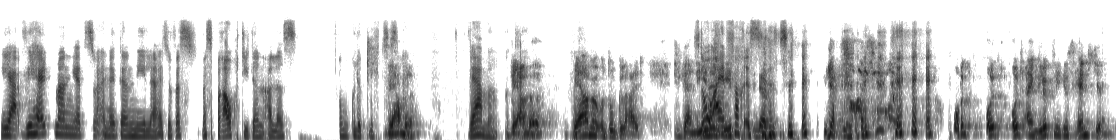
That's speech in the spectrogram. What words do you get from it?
Ja, wie hält man jetzt so eine Garnele? Also was, was braucht die denn alles, um glücklich zu Wärme. sein? Wärme. Okay. Wärme. Wärme und Dunkelheit. Die Garnele so einfach ist das. Ja, und, und, und ein glückliches Händchen.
